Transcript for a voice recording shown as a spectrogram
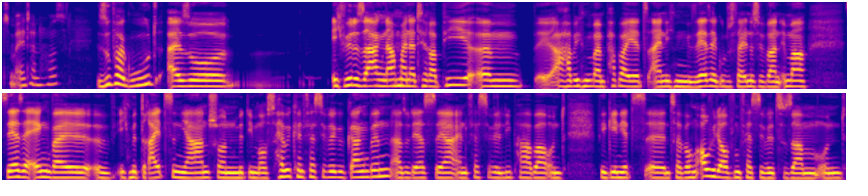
zum Elternhaus? Super gut. Also ich würde sagen, nach meiner Therapie ähm, äh, habe ich mit meinem Papa jetzt eigentlich ein sehr, sehr gutes Verhältnis. Wir waren immer sehr, sehr eng, weil äh, ich mit 13 Jahren schon mit ihm aufs Hurricane Festival gegangen bin. Also der ist sehr ein Festivalliebhaber und wir gehen jetzt äh, in zwei Wochen auch wieder auf ein Festival zusammen und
